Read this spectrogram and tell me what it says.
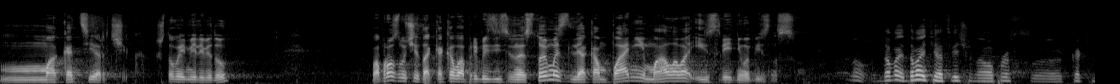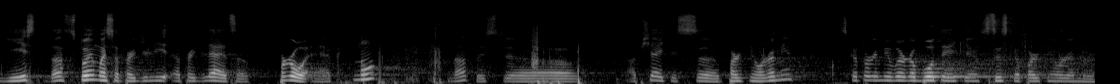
Макатерчик. Что вы имели в виду? Вопрос звучит так. Какова приблизительная стоимость для компании малого и среднего бизнеса? Ну, давай, давайте отвечу на вопрос э, как есть. Да? Стоимость определи, определяется проектно, да, то есть э, общайтесь с партнерами, с которыми вы работаете, с Cisco партнерами,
